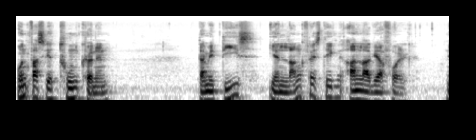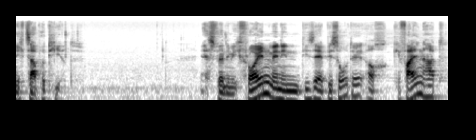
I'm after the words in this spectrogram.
Und was wir tun können, damit dies ihren langfristigen Anlageerfolg nicht sabotiert. Es würde mich freuen, wenn Ihnen diese Episode auch gefallen hat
